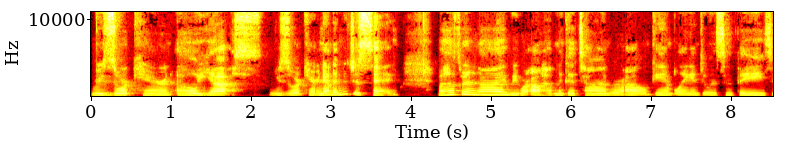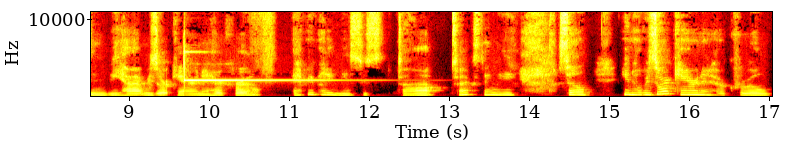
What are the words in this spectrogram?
Resort Karen, oh yes, Resort Karen. Now, let me just say, my husband and I, we were out having a good time. We were out gambling and doing some things, and we had Resort Karen and her crew. Everybody needs to stop texting me. So, you know, Resort Karen and her crew,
